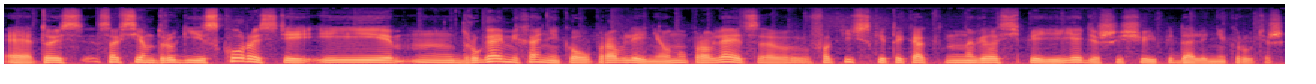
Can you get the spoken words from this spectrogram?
Э, то есть совсем другие скорости и м, другая механика управления. Он управляется, фактически ты как на велосипеде едешь, еще и педали не крутишь.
